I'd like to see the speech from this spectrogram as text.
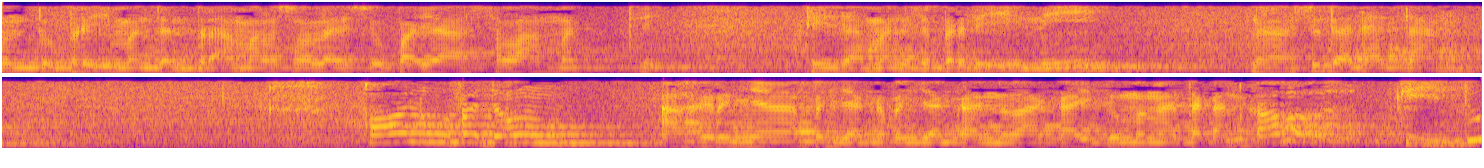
untuk beriman dan beramal soleh supaya selamat di, di zaman seperti ini. Nah, sudah datang. Qalu fad'u Akhirnya penjaga-penjaga neraka itu mengatakan Kalau gitu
